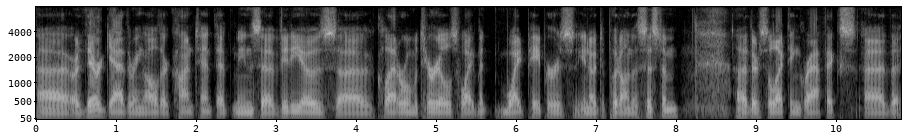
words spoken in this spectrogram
uh, or they're gathering all their content. That means uh, videos, uh, collateral materials, white white papers, you know, to put on the system. Uh, they're selecting graphics. Uh, the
